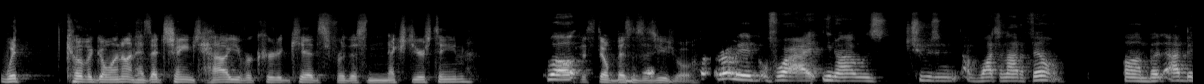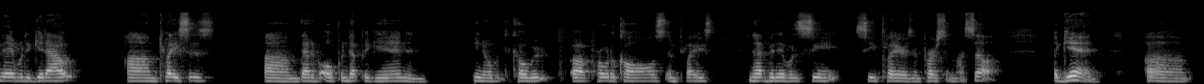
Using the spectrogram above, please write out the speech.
with COVID going on, has that changed how you've recruited kids for this next year's team? Well, it's still business as usual. Earlier, before I, you know, I was choosing, I watching a lot of film, um, but I've been able to get out um, places um, that have opened up again, and you know, with the COVID uh, protocols in place, and I've been able to see see players in person myself. Again, um,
